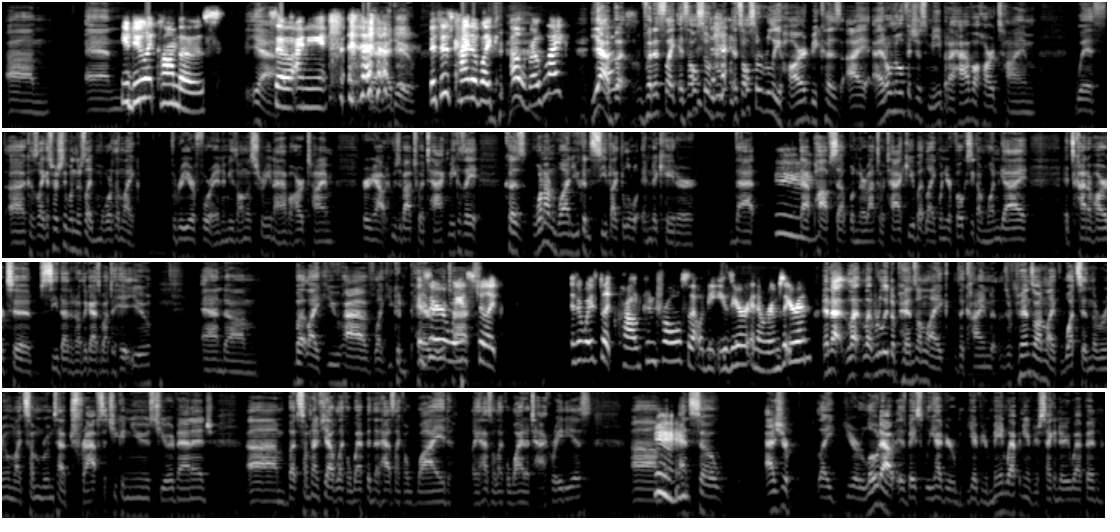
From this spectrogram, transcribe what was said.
Um, and You do like combos. yeah, So I mean, yeah, I do. this is kind of like oh roguelike. Yeah, but but it's like it's also re- it's also really hard because I I don't know if it's just me, but I have a hard time with because like especially when there's like more than like three or four enemies on the screen, I have a hard time figuring out who's about to attack me because they because one on one you can see like the little indicator that Mm. that pops up when they're about to attack you, but like when you're focusing on one guy, it's kind of hard to see that another guy's about to hit you, and um. But like you have like you can parry Is there ways attacks. to like? Is there ways to like crowd control so that would be easier in the rooms that you're in? And that, that really depends on like the kind. Depends on like what's in the room. Like some rooms have traps that you can use to your advantage, um, but sometimes you have like a weapon that has like a wide, like has a, like a wide attack radius. Um, Mm. And so, as your like your loadout is basically you have your you have your main weapon, you have your secondary weapon,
